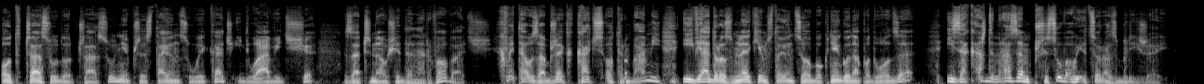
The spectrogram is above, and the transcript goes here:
Od czasu do czasu, nie przestając łykać i dławić się, zaczynał się denerwować. Chwytał za brzeg kać z otrębami i wiadro z mlekiem stojące obok niego na podłodze i za każdym razem przysuwał je coraz bliżej.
